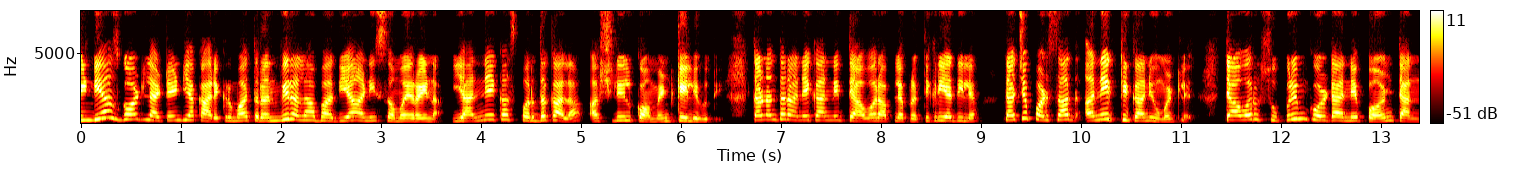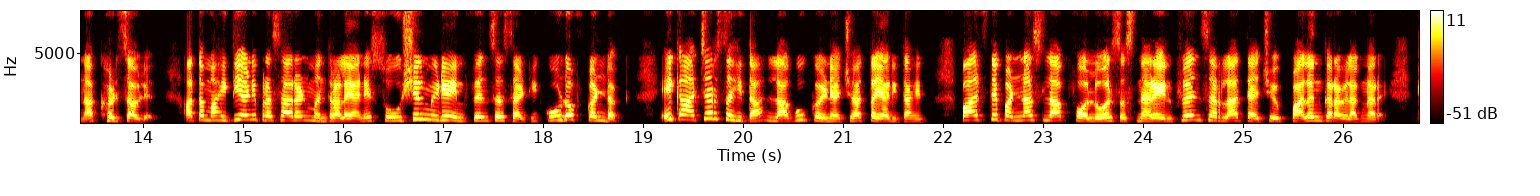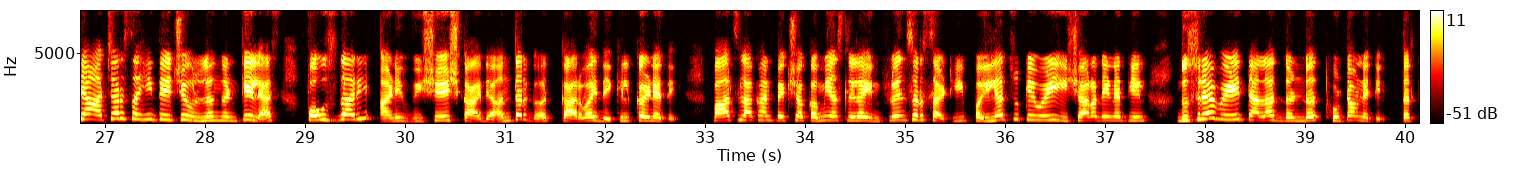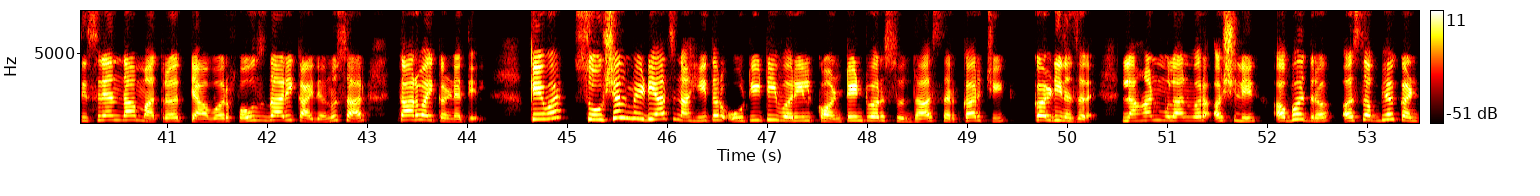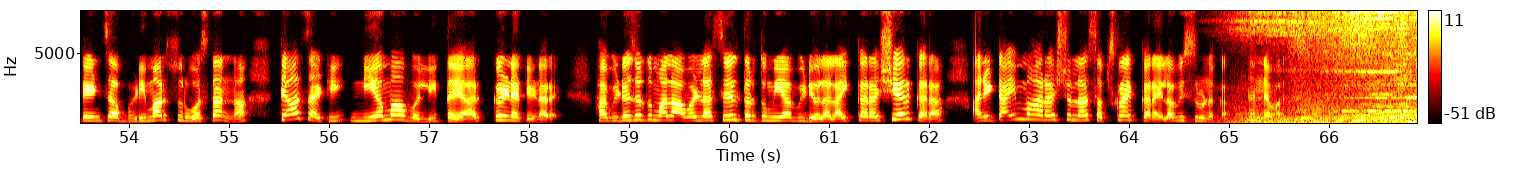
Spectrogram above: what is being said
India's God लॅटेंट या कार्यक्रमात रणवीर अलाहाबादिया आणि समय रैना यांनी एका स्पर्धकाला अश्लील कॉमेंट केली होती. त्यानंतर अनेकांनी त्यावर आपल्या प्रतिक्रिया दिल्या. त्याचे पडसाद अनेक ठिकाणी उमटलेत. त्यावर सुप्रीम कोर्टाने पण त्यांना खडसावलेत. आता माहिती आणि प्रसारण मंत्रालयाने सोशल मीडिया इन्फ्लुएन्सरसाठी कोड ऑफ कंडक्ट एक आचारसंहिता लागू करण्याच्या तयारीत आहेत. पाच ते पन्नास लाख फॉलोअर्स असणाऱ्या इन्फ्लुएन्सरला त्याचे पालन करावे लागणार आहे. त्या आचारसंहितेचे उल्लंघन केल्यास फौजदारी आणि विशेष कायद्याअंतर्गत कारवाई देखील करण्यात येईल. पाच लाखांपेक्षा कमी असलेल्या इन्फ्लुएन्सरसाठी पहिल्या चुकीवेळी इशारा देण्यात येईल. दुसऱ्या वेळी त्याला दंड थोटावण्यात येईल. तर तिसऱ्यांदा मात्र त्यावर फौजदारी कायद्यानुसार कारवाई करण्यात येईल. केवळ सोशल मीडियाच नाही तर ओ टी वरील कॉन्टेंटवर सुद्धा सरकारची करडी नजर आहे. लहान मुलांवर अश्लील अभद्र असभ्य कंटेंटचा भडीमार सुरू असताना त्यासाठी नियमावली तयार करण्यात येणार आहे. हा व्हिडिओ जर तुम्हाला आवडला असेल तर तुम्ही या व्हिडिओला लाईक करा शेअर करा आणि टाइम महाराष्ट्राला सबस्क्राईब करायला विसरू नका. धन्यवाद.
